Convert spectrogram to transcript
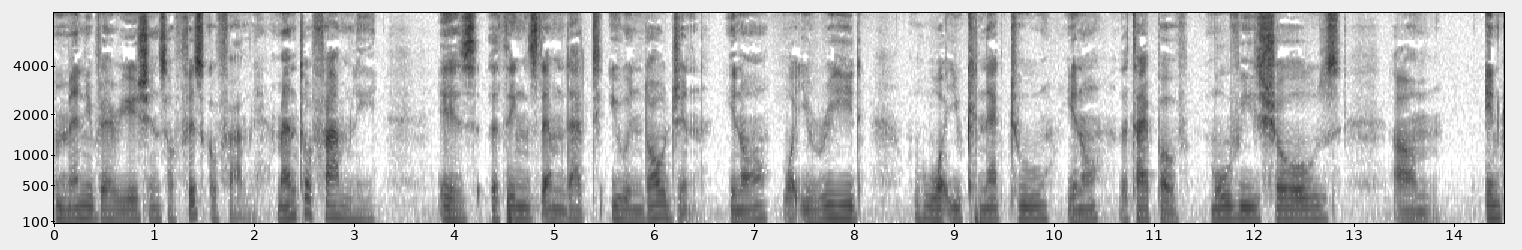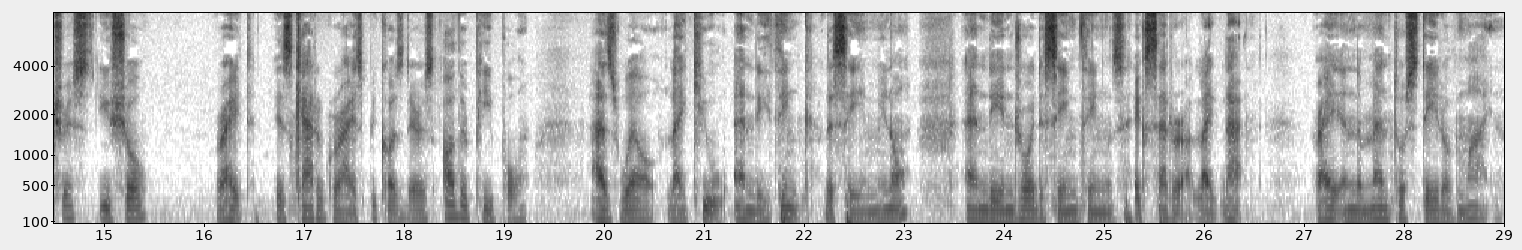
many variations of physical family. Mental family is the things them that you indulge in, you know, what you read, what you connect to, you know, the type of movies, shows, um, interest you show, right, is categorized because there's other people as well like you and they think the same, you know, and they enjoy the same things, etc., like that, right, in the mental state of mind.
